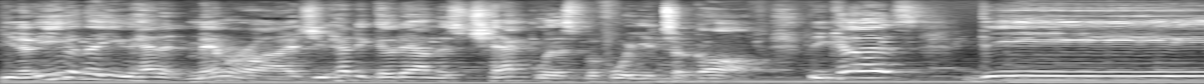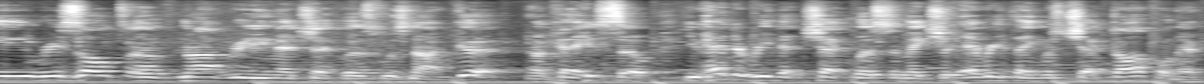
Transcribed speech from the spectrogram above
You know even though you had it memorized you had to go down this checklist before you took off because the result of not reading that checklist was not good okay? So you had to read that checklist and make sure everything was checked off on there.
